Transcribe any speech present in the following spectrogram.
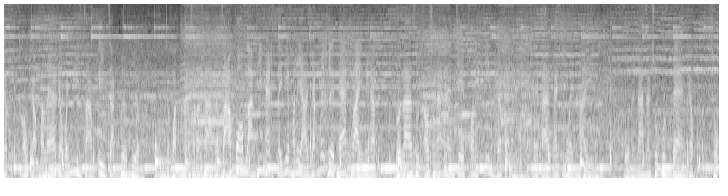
ครับ เขากลับมาแล้วครับวัย 23 ปีจากอำเภอเมือง จังหวัดมหาสารคามครับสามฟอร์มหลังที่แม็กซ์สเตเดียมพัทยายังไม่เคยแพ้ใครนะครับ โดยล่าสุดเอาชนะคะแนนเจทอนสกินครับในแปดแม็กซ์มวยไทย ส่วนทางด้านนักชกมุมแดงครับชก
